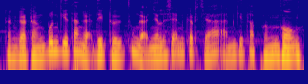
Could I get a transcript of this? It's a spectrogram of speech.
dan kadang pun kita nggak tidur itu nggak nyelesain kerjaan kita bengong.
